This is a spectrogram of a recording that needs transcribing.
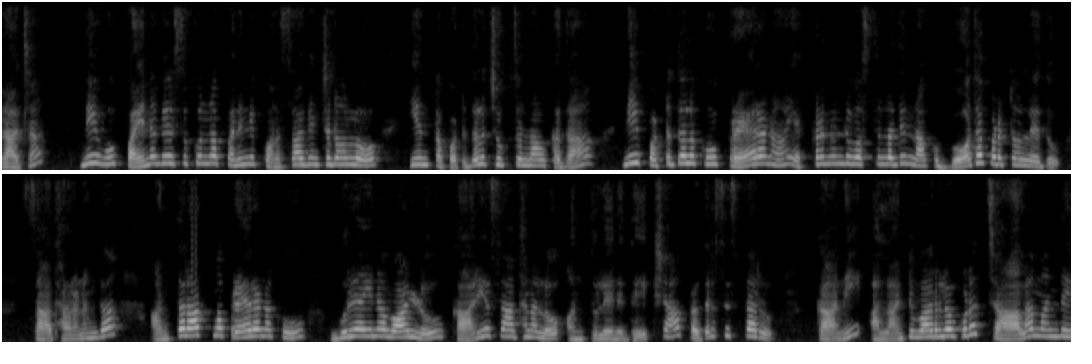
రాజా నీవు పైన వేసుకున్న పనిని కొనసాగించడంలో ఇంత పట్టుదల చూపుతున్నావు కదా? నీ పట్టుదలకు ప్రేరణ ఎక్కడి నుండి వస్తున్నది నాకు బోధపడటం లేదు. సాధారణంగా అంతరాత్మ ప్రేరణకు గురి అయిన వాళ్ళు కార్యసాధనలో అంతులేని దీక్ష ప్రదర్శిస్తారు. కానీ అలాంటి వారిలో కూడా చాలా మంది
